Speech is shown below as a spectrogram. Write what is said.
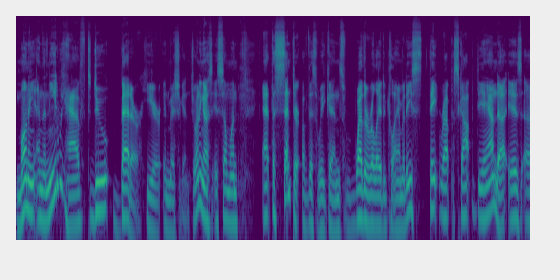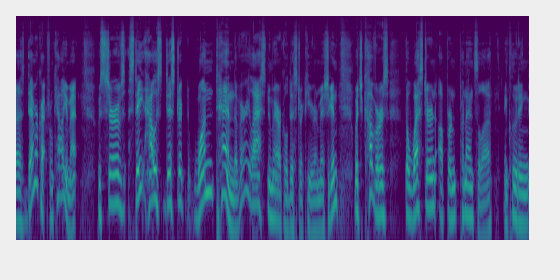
money, and the need we have to do better here in Michigan. Joining us is someone at the center of this weekend's weather related calamities, State Rep Scott Dianda is a Democrat from Calumet who serves State House District 110, the very last numerical district here in Michigan, which covers the western Upper Peninsula, including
